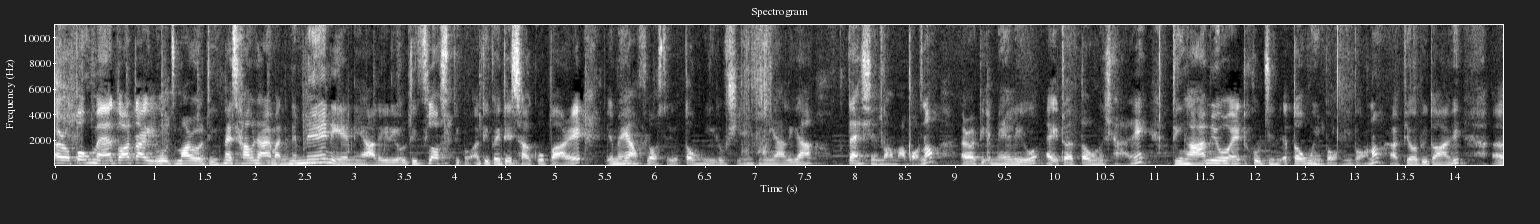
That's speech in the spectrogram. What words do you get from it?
အဲ့တော့ပုံမှန်သွားတိုက်လို့ကျမတို့ဒီနှစ်ချောင်းကြားထဲမှာနည်းနည်းမဲနေတဲ့နေရာလေးတွေကိုဒီ floss ဒီပေါ့ activated charcoal ပါတယ်ဒီအမဲရောင် floss တွေကိုသုံးပြီးလို့ရှိရင်ဒီနေရာလေးက တန့်ရှင်းသွားမှာပေါ့နော်အဲ့တော့ဒီအမဲလေးကိုအဲ့အတွက်သုံးလို့ရတယ်ဒီ၅မျိုးရဲ့တစ်ခုချင်းအသုံးဝင်ပုံလေးပေါ့နော်ဒါပြောပြီးသွားပြီအဲ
